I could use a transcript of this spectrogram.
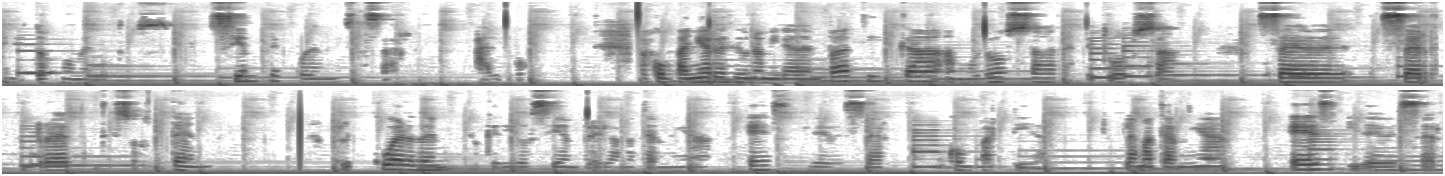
en estos momentos? Siempre podemos hacer algo. Acompañar desde una mirada empática, amorosa, respetuosa, ser, ser red de sostén Recuerden lo que digo siempre, la maternidad es y debe ser compartida. La maternidad es y debe ser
